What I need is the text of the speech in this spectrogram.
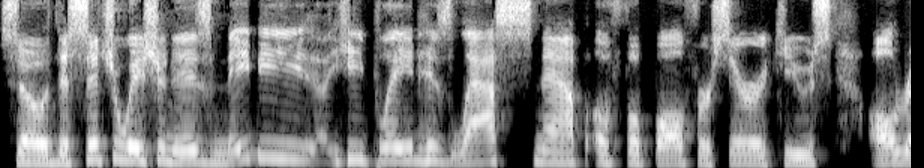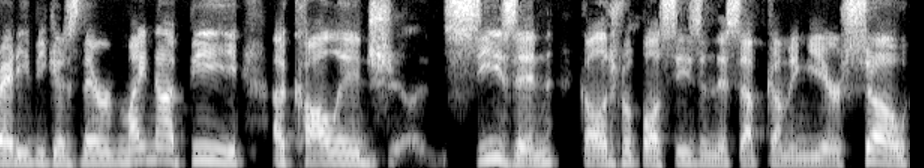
So the situation is maybe he played his last snap of football for Syracuse already because there might not be a college season, college football season this upcoming year. So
